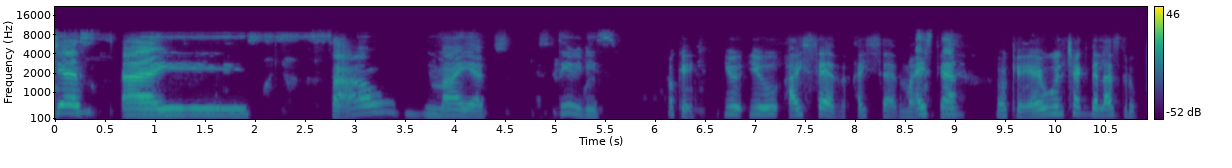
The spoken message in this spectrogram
Yes, I saw my activities. Okay, you you I said I said my I activity. Okay, I will check the last group.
